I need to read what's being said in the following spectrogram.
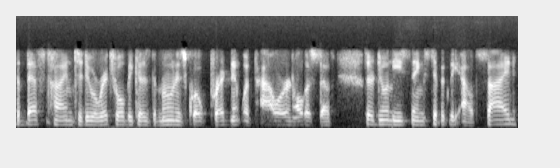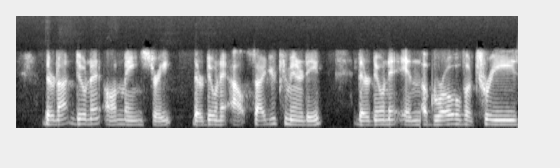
the best time to do a ritual because the moon is, quote, pregnant with power and all this stuff. They're doing these things typically outside. They're not doing it on Main Street. They're doing it outside your community. They're doing it in a grove of trees.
